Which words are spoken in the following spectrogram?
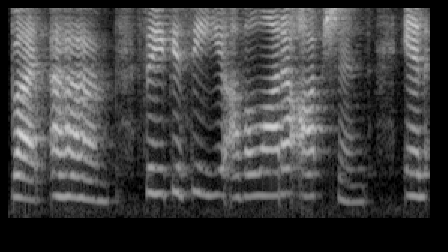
But um, so you can see you have a lot of options and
